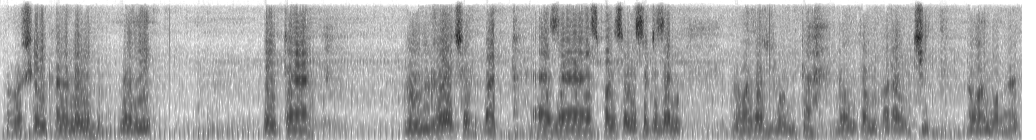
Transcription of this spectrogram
তো সেই কারণেই মেবি এইটা রুল রয়েছে but as a responsible citizen আমাদের রুলটা মেনটেন করা উচিত আমার মনে হয়।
